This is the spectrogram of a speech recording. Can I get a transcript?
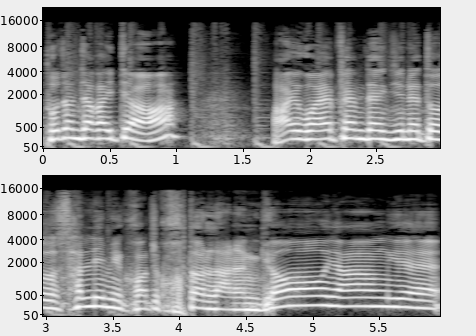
도전자가 있죠. 아이고 FM 댕진에 또 살림이 거저 거덜나는겨 그냥 예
